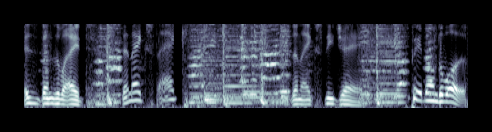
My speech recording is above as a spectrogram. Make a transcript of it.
ist es dann soweit. The next act, the next DJ, Peter und the Wolf.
